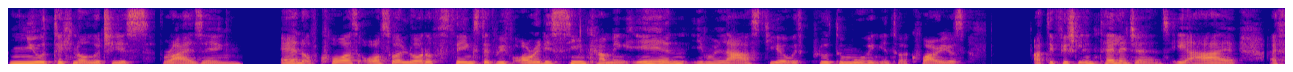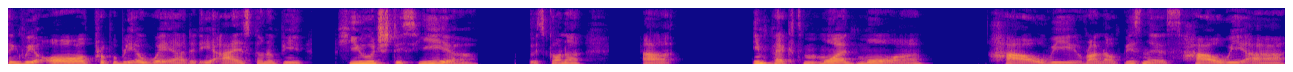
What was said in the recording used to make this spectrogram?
new technologies rising. And of course, also a lot of things that we've already seen coming in, even last year with Pluto moving into Aquarius, artificial intelligence, AI. I think we are all probably aware that AI is going to be huge this year. It's going to uh, impact more and more how we run our business, how we are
